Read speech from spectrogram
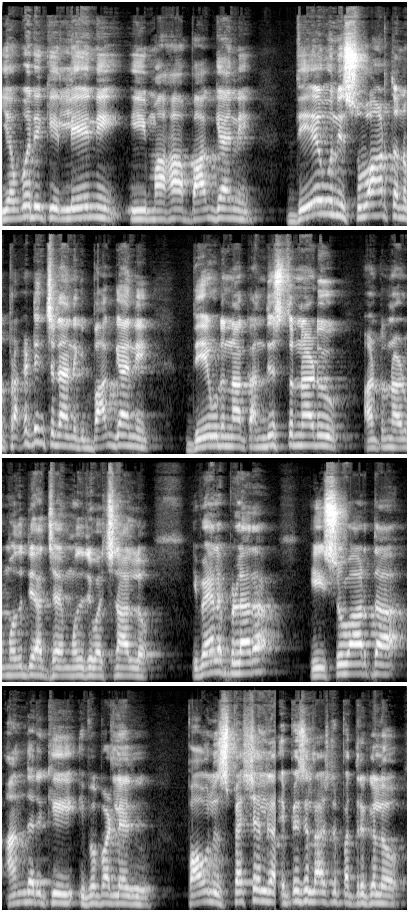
ఎవరికి లేని ఈ మహాభాగ్యాన్ని దేవుని సువార్తను ప్రకటించడానికి భాగ్యాన్ని దేవుడు నాకు అందిస్తున్నాడు అంటున్నాడు మొదటి అధ్యాయం మొదటి వచనాల్లో. ఈవేళ పిల్లారా ఈ సువార్త అందరికీ ఇవ్వబడలేదు. పౌలు స్పెషల్గా ఎపిఎస్ఎల్ రాసిన పత్రికలో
